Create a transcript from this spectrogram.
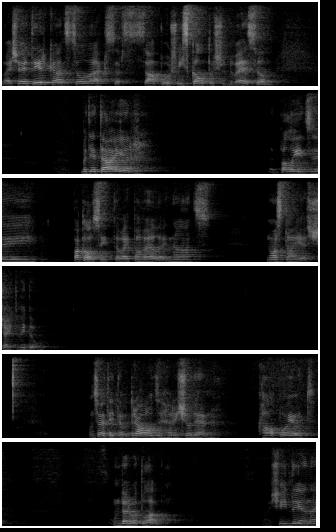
vai šeit ir kāds cilvēks ar sāpošu, izkaltušu dvēseli, bet ja tā ir, tad palīdzi paklausīt tavai pavēlēji, nāc, nostājies šeit vidū. Un svētīt tavu draugu arī šodien, kalpojot un darot labu. Lai šī diena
